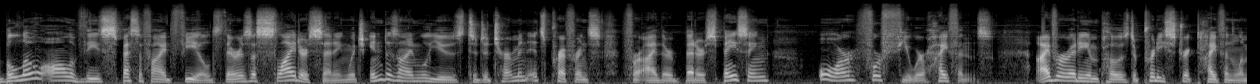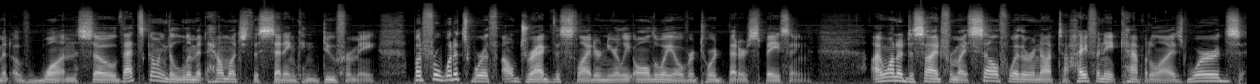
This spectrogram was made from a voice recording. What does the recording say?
Below all of these specified fields, there is a slider setting which InDesign will use to determine its preference for either better spacing or for fewer hyphens. I've already imposed a pretty strict hyphen limit of 1, so that's going to limit how much this setting can do for me, but for what it's worth I'll drag this slider nearly all the way over toward better spacing. I want to decide for myself whether or not to hyphenate capitalized words,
